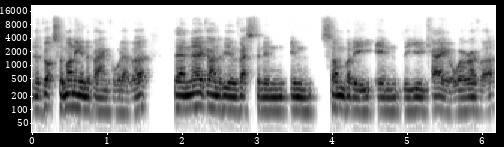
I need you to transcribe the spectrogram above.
they've got some money in the bank or whatever. Then they're going to be investing in in somebody in the UK or wherever.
